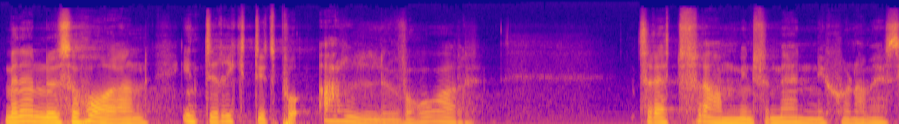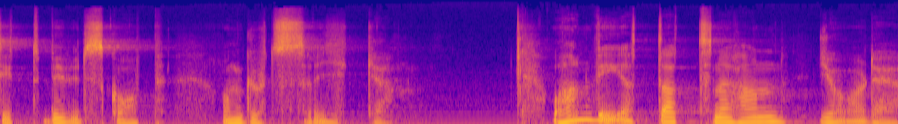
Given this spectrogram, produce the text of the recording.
Men ännu så har han inte riktigt på allvar trätt fram inför människorna med sitt budskap om Guds rike. Och han vet att när han gör det,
